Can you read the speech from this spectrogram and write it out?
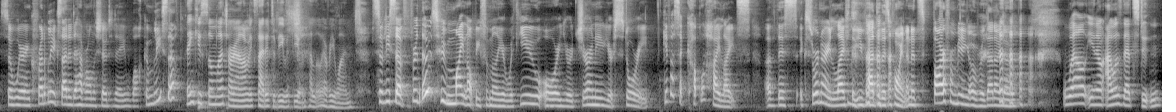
So we're incredibly excited to have her on the show today. Welcome, Lisa. Thank you so much, Ariane. I'm excited to be with you, and hello, everyone. So, Lisa, for those who might not be familiar with you or your journey, your story, give us a couple of highlights of this extraordinary life that you've had to this point, and it's far from being over, that I know. Well, you know, I was that student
